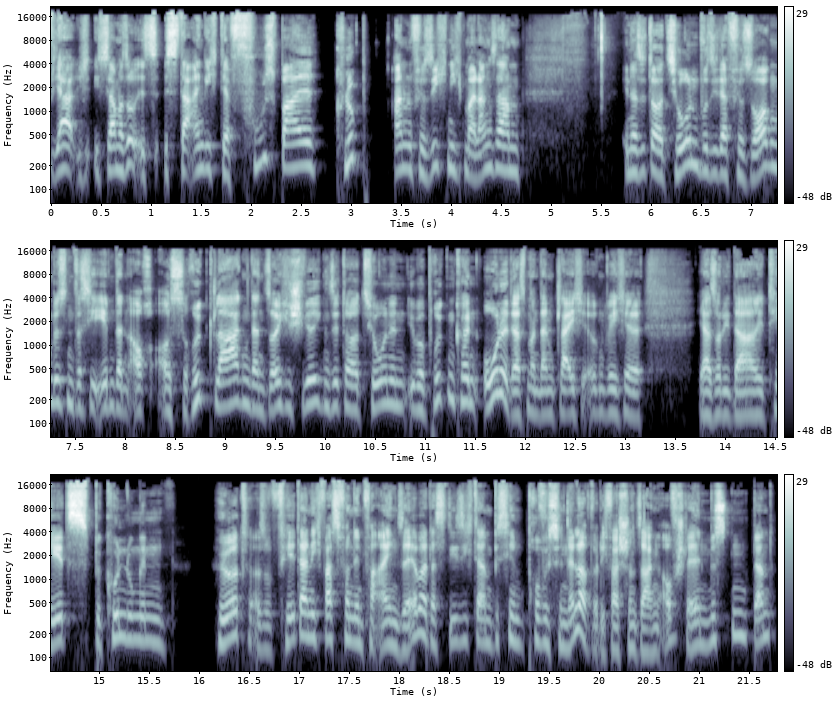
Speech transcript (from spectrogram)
ja, ich, ich sag mal so, ist, ist da eigentlich der Fußballclub an und für sich nicht mal langsam in einer Situation, wo sie dafür sorgen müssen, dass sie eben dann auch aus Rücklagen dann solche schwierigen Situationen überbrücken können, ohne dass man dann gleich irgendwelche ja, Solidaritätsbekundungen hört. Also fehlt da nicht was von den Vereinen selber, dass die sich da ein bisschen professioneller, würde ich fast schon sagen, aufstellen müssten, Bernd?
